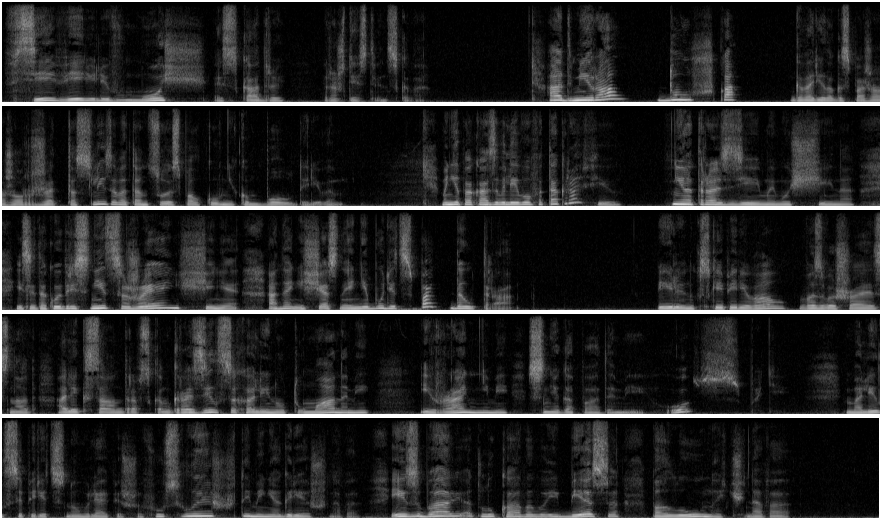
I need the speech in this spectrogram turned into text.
Все верили в мощь эскадры Рождественского. «Адмирал Душка», — говорила госпожа Жоржетта Слизова, танцуя с полковником Болдыревым. «Мне показывали его фотографию неотразимый мужчина. Если такой приснится женщине, она несчастная не будет спать до утра. Пилингский перевал, возвышаясь над Александровском, грозил Сахалину туманами и ранними снегопадами. Господи! Молился перед сном Ляпишев. Услышь ты меня грешного, избави от лукавого и беса полуночного.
